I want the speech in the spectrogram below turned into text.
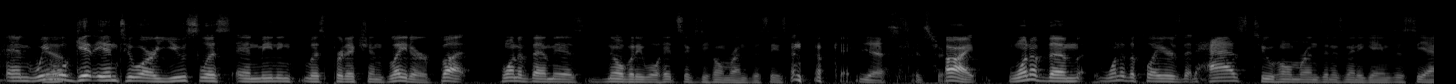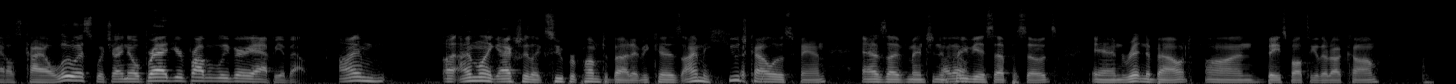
and we Yeah. will get into our useless and meaningless predictions later. But one of them is nobody will hit 60 home runs this season. okay. yes, it's true. All right. One of them, one of the players that has two home runs in as many games is Seattle's Kyle Lewis, which I know, Brad, you're probably very happy about. I'm I'm like actually like super pumped about it because I'm a huge Kyle Lewis fan, as I've mentioned in previous episodes and written about on baseballtogether.com.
